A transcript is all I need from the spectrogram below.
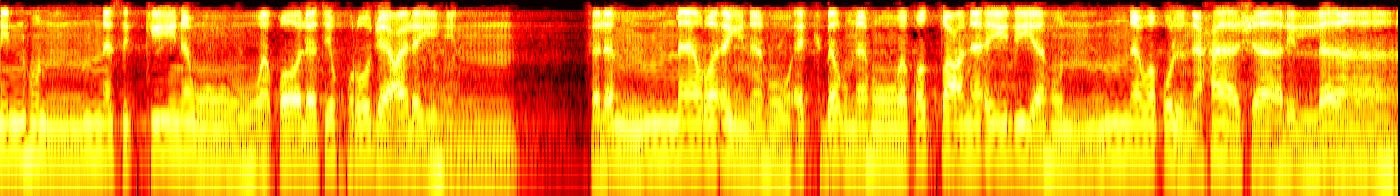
مِنْهُنَّ سِكِّينًا وَقَالَتِ اخْرُجْ عَلَيْهِنَّ. فَلَمَّا رَأَيْنَهُ أَكْبَرْنَهُ وَقَطَّعْنَ أَيْدِيَهُنَّ وَقُلْنَ حَاشَا لِلَّهِ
